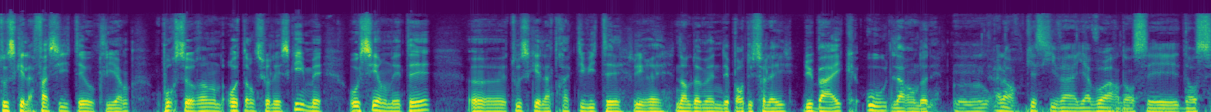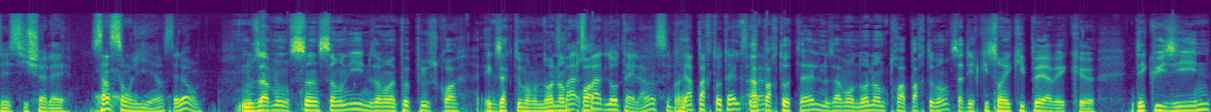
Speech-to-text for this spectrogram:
tout ce qui est la facilité aux clients pour se rendre autant sur les skis, mais aussi en été, euh, tout ce qui est l'attractivité, je dirais, dans le domaine des ports du soleil, du bike ou de la randonnée. Mmh, alors, qu'est-ce qu'il va y avoir dans ces, dans ces six chalets? 500 lits, hein, c'est énorme. Nous avons 500 lits, nous avons un peu plus, je crois, exactement 93. C'est pas, pas, de l'hôtel, hein, c'est de ouais. l'appart-hôtel, c'est Appart-hôtel, nous avons 93 appartements, c'est-à-dire qu'ils sont équipés avec euh, des cuisines,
